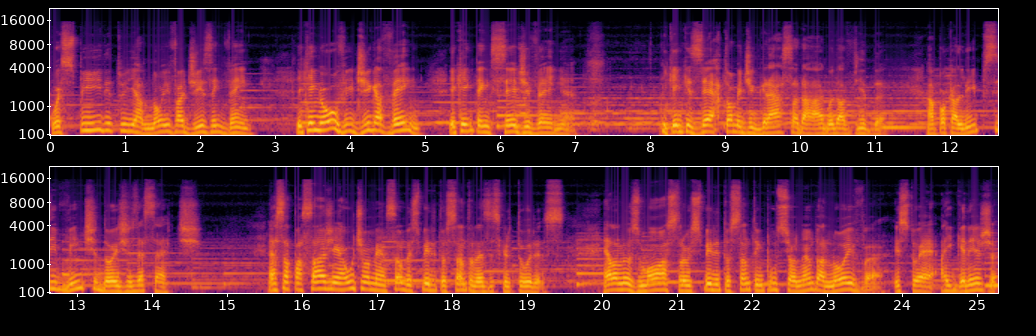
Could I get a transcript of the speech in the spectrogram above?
O Espírito e a noiva dizem: Vem. E quem ouve, diga: Vem. E quem tem sede, venha. E quem quiser, tome de graça da água da vida. Apocalipse 22, 17. Essa passagem é a última menção do Espírito Santo nas Escrituras. Ela nos mostra o Espírito Santo impulsionando a noiva, isto é, a igreja,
